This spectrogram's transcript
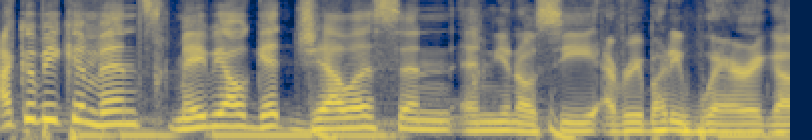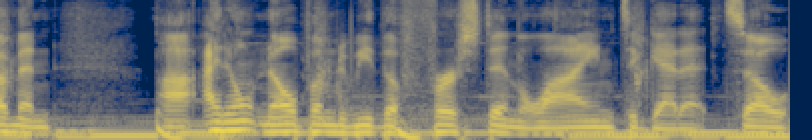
I could be convinced. Maybe I'll get jealous and, and you know, see everybody wearing them. And uh, I don't know if I'm to be the first in line to get it. So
